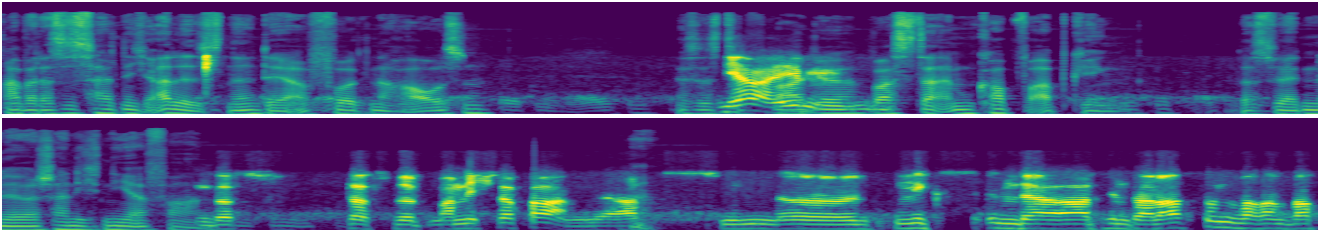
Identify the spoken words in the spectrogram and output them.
Aber das ist halt nicht alles, ne? Der Erfolg nach außen. Es ist die ja, Frage, eben. was da im Kopf abging. Das werden wir wahrscheinlich nie erfahren. Das, das wird man nicht erfahren. Er hat äh, nichts in der Art hinterlassen, was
